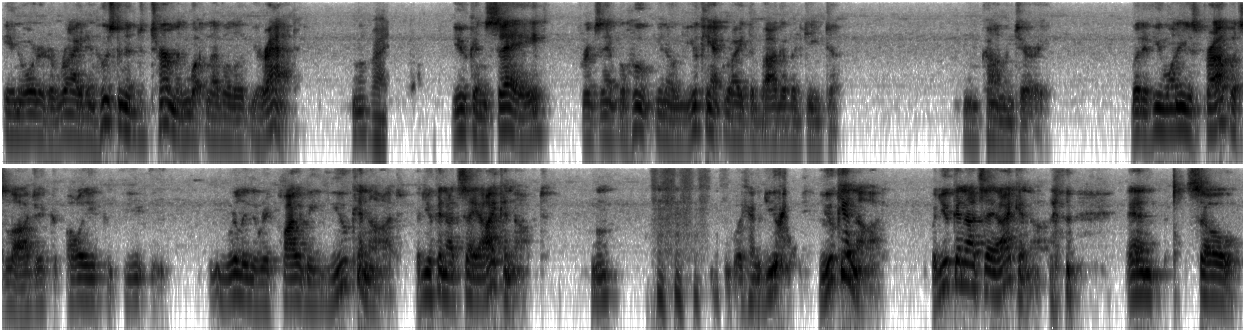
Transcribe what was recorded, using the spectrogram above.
in order to write. And who's going to determine what level you're at? Hmm? Right. You can say, for example, who you know you can't write the Bhagavad Gita hmm, commentary, but if you want to use Prabhupada's logic, all you, you really the reply would be you cannot, but you cannot say I cannot. Hmm? You you cannot, but you cannot say I cannot. and so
